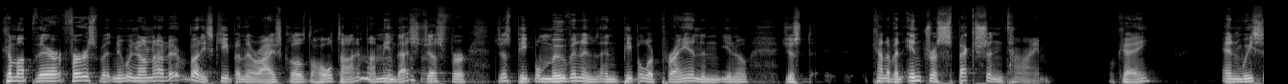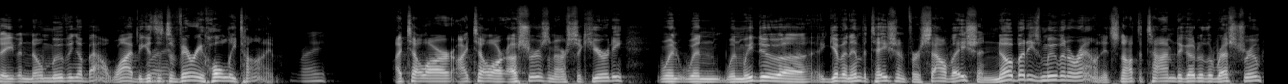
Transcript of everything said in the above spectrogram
come up there at first. But you know not everybody's keeping their eyes closed the whole time. I mean that's just for just people moving and, and people are praying and you know just kind of an introspection time. Okay, and we say even no moving about. Why? Because right. it's a very holy time. Right. I tell our I tell our ushers and our security when when when we do a, give an invitation for salvation, nobody's moving around. It's not the time to go to the restroom.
